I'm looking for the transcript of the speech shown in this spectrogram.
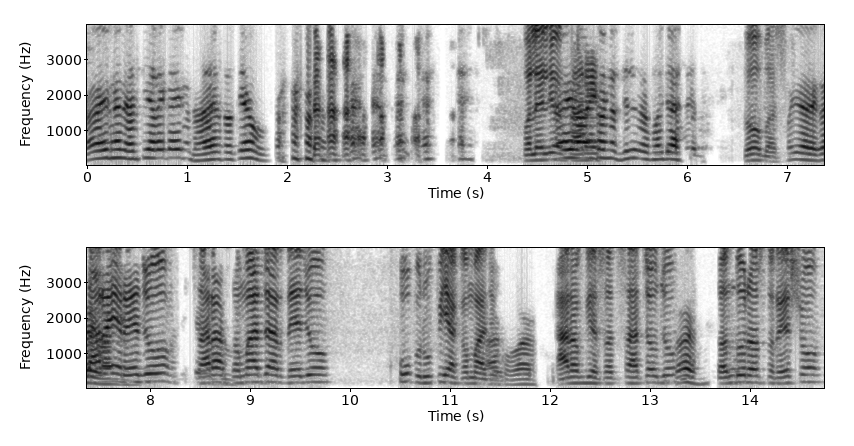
કઈ નથી અત્યારે કઈ નથી તો કેવું? ભલે લ્યો તારે મજા છે. જો બસ. સારા રહેજો સારા સમાચાર દેજો ખૂબ રૂપિયા કમાજો. આરોગ્ય સાચવજો તંદુરસ્ત રહેશો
